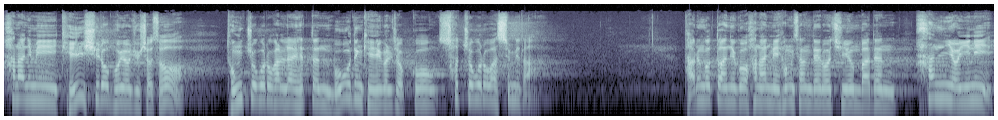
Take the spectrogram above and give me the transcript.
하나님이 계시로 보여주셔서 동쪽으로 갈라 했던 모든 계획을 접고 서쪽으로 왔습니다. 다른 것도 아니고 하나님의 형상대로 지음받은 한 여인이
